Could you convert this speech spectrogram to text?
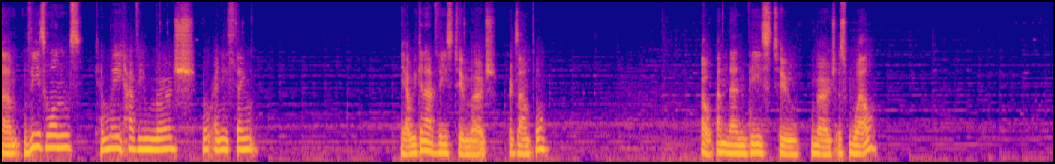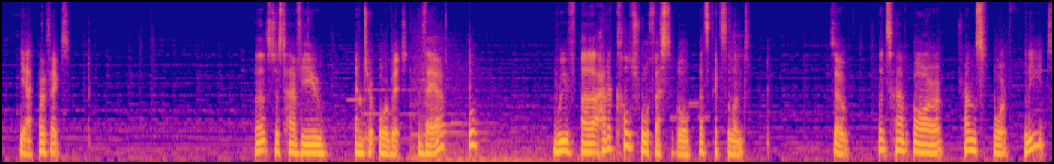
Um, these ones, can we have you merge or anything? Yeah, we can have these two merge, for example. Oh, and then these two merge as well. Yeah, perfect. Let's just have you enter orbit there. Oh, we've uh, had a cultural festival. That's excellent. So let's have our transport fleet.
